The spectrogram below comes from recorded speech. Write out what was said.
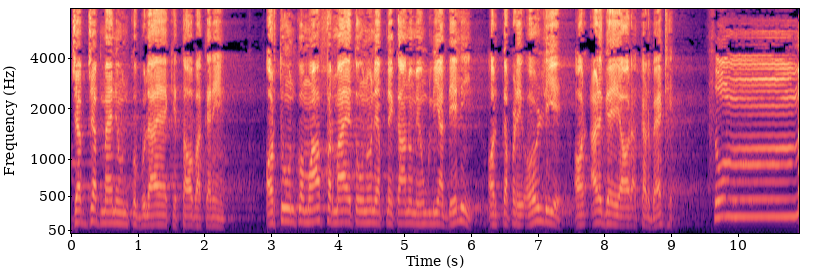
جب جب میں نے ان کو بلایا کہ توبہ کریں اور تو ان کو معاف فرمائے تو انہوں نے اپنے کانوں میں انگلیاں دے لی اور کپڑے اوڑھ لیے اور اڑ گئے اور اکڑ بیٹھے۔ ثم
